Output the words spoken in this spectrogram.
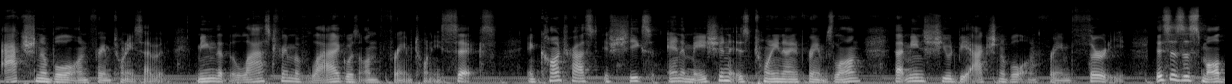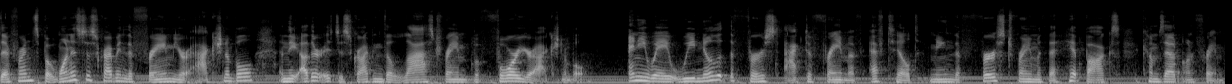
actionable on frame 27, meaning that the last frame of lag was on frame 26. In contrast, if Sheik's animation is 29 frames long, that means she would be actionable on frame 30. This is a small difference, but one is describing the frame you're actionable, and the other is describing the last frame before you're actionable. Anyway, we know that the first active frame of F-tilt, meaning the first frame with a hitbox, comes out on frame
